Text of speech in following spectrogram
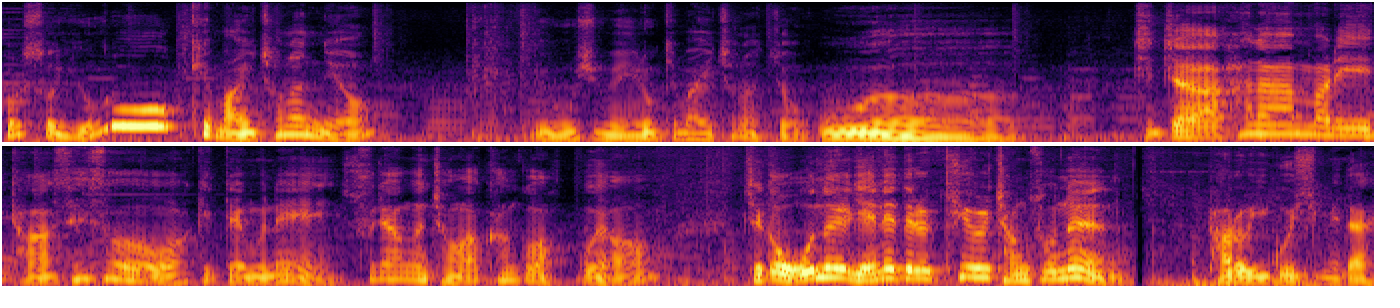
벌써 이렇게 많이 쳐놨네요. 여기 보시면 이렇게 많이 쳐놨죠. 우와 진짜 하나 한 마리 다 세서 왔기 때문에 수량은 정확한 것 같고요. 제가 오늘 얘네들을 키울 장소는 바로 이곳입니다.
